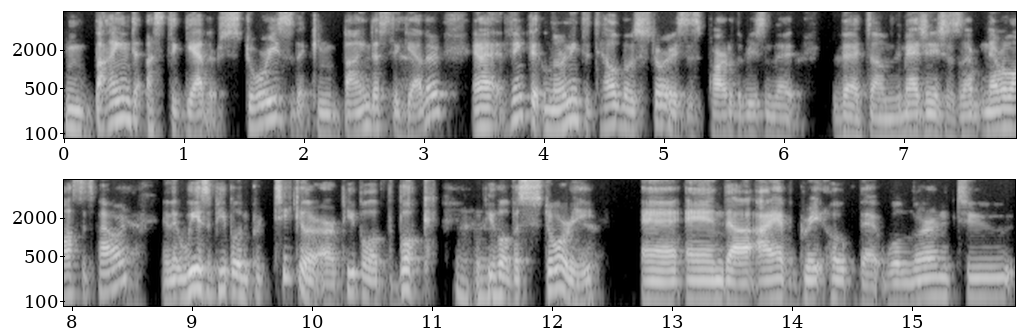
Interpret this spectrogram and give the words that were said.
can bind us together, stories that can bind us Yeah. together. And I think that learning to tell those stories is part of the reason that that um, the imagination has never, lost its power, Yeah. and that we as a people in particular are people of the book, Mhm. people of a story. And, and uh, I have great hope that we'll learn to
